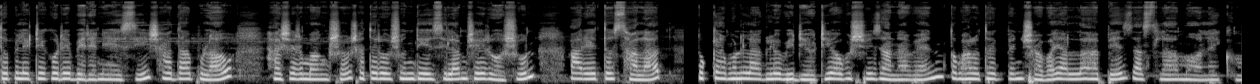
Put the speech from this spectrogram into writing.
তো প্লেটে করে বেড়ে নিয়েছি সাদা পোলাও, হাঁসের মাংস, সাথে রসুন দিয়েছিলাম সেই রসুন। আর এই তো সালাদ। তো কেমন লাগল ভিডিওটি অবশ্যই জানাবেন। তো ভালো থাকবেন সবাই আল্লাহ হাফেজ আসসালামু আলাইকুম।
